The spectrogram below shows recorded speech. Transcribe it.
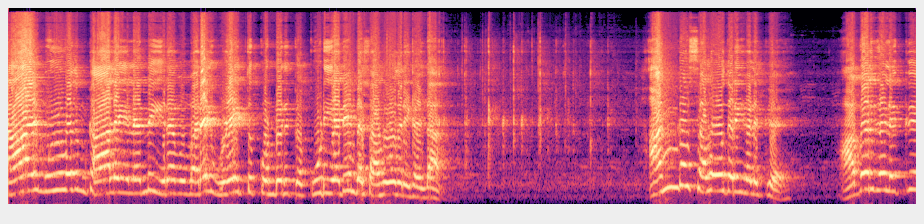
நாள் முழுவதும் காலையிலிருந்து இரவு வரை உழைத்து கொண்டிருக்க கூடியது இந்த சகோதரிகள் தான். அந்த சகோதரிகளுக்கு அவர்களுக்கு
